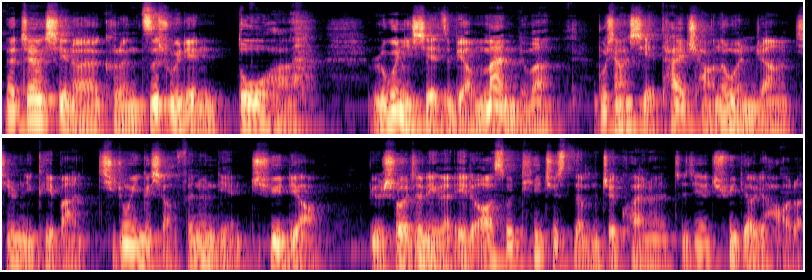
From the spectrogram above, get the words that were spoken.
那这样写呢，可能字数有点多哈。如果你写字比较慢，对吧？不想写太长的文章，其实你可以把其中一个小分论点去掉。比如说这里的 it also teaches them 这块呢，直接去掉就好了。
